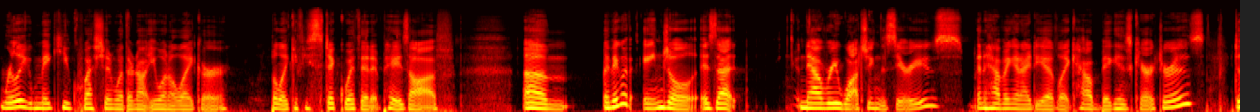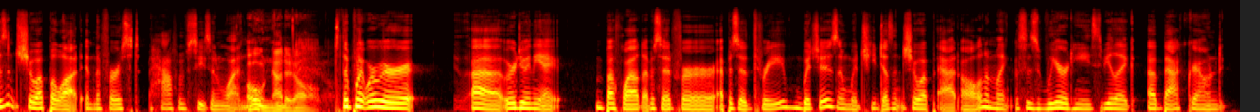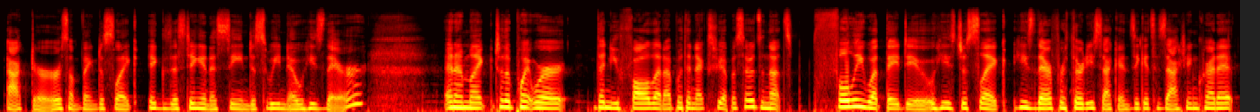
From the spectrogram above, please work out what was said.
really make you question whether or not you want to like her. But like, if you stick with it, it pays off. Um, I think with Angel is that now rewatching the series and having an idea of like how big his character is, he doesn't show up a lot in the first half of season one. Oh, not at all. to the point where we were uh we were doing the uh, Buff Wild episode for episode three, witches, in which he doesn't show up at all. And I'm like, this is weird. He needs to be like a background actor or something, just like existing in a scene, just so we know he's there. And I'm like, to the point where then you follow that up with the next few episodes, and that's fully what they do. He's just like, he's there for 30 seconds. He gets his acting credit,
